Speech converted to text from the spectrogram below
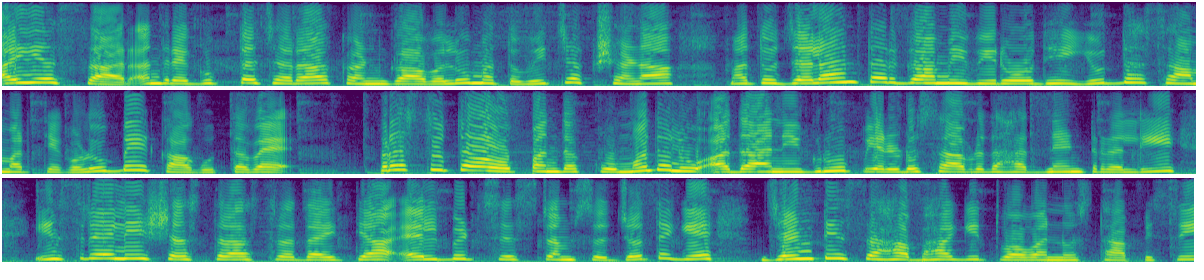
ಐಎಸ್ಆರ್ ಅಂದರೆ ಗುಪ್ತಚರ, ಕಣ್ಗಾವಲು ಮತ್ತು ವಿಚಕ್ಷಣ ಮತ್ತು ಜಲಾಂತರ್ಗಾಮಿ ವಿರೋಧಿ ಯುದ್ಧ ಸಾಮರ್ಥ್ಯಗಳು ಬೇಕಾಗುತ್ತವೆ. ಪ್ರಸ್ತುತ ಒಪ್ಪಂದಕ್ಕೂ ಮೊದಲು ಅದಾನಿ ಗ್ರೂಪ್ ಎರಡು ಸಾವಿರದ ಹದಿನೆಂಟರಲ್ಲಿ ಇಸ್ರೇಲಿ ಶಸ್ತ್ರಾಸ್ತ್ರ ದೈತ್ಯ ಎಲ್ಬಿಟ್ ಸಿಸ್ಟಮ್ಸ್ ಜೊತೆಗೆ ಜಂಟಿ ಸಹಭಾಗಿತ್ವವನ್ನು ಸ್ಥಾಪಿಸಿ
